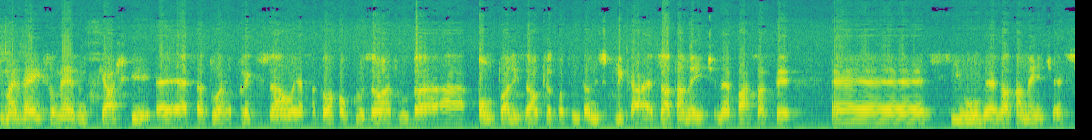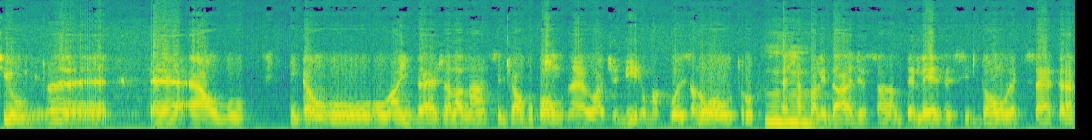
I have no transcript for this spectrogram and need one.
mas é isso mesmo, porque eu acho que é, essa tua reflexão e essa tua conclusão ajuda a pontualizar o que eu estou tentando explicar. Exatamente, né? Passa a ser é, ciúme, exatamente, é ciúme, né? É, é algo. Então, o, o, a inveja ela nasce de algo bom, né? Eu admiro uma coisa no outro, uhum. essa qualidade, essa beleza, esse dom, etc.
